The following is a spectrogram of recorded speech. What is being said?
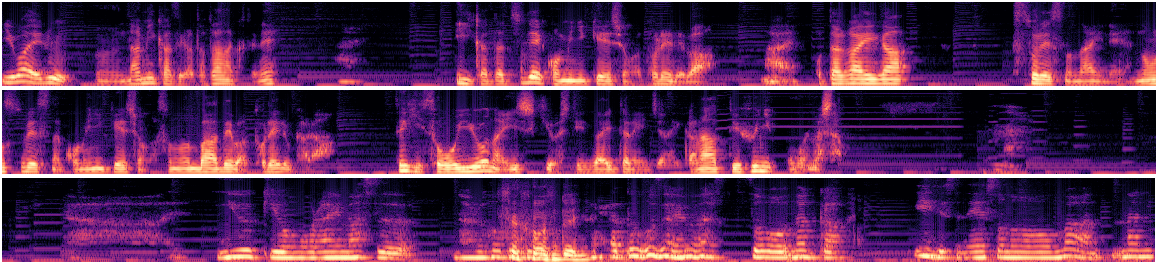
いわゆる、うん、波風が立たなくてね、はい、いい形でコミュニケーションが取れれば、はい、お互いがストレスのないね、ノンストレスなコミュニケーションがその場では取れるから、ぜひそういうような意識をしていただいたらいいんじゃないかなっていうふうに思いました。勇気をもらいます。なるほど。本当にありがとうございます。そう、なんか、いいですね。その、まあ、何、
